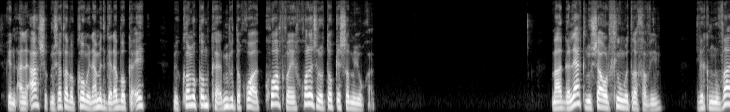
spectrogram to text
שכן על אף שקדושת המקום אינה מתגלה בו כעת, מכל מקום קיימים בתוכו הכוח והיכולת של אותו קשר מיוחד. מעגלי הקדושה הולכים ומתרחבים, וכמובן,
